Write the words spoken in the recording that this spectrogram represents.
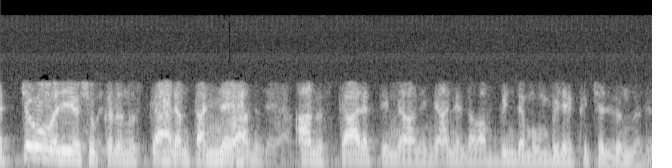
ഏറ്റവും വലിയ ശുക്ർ നിസ്കാരം തന്നെയാണ്. ആ നിസ്കാരത്തിനാണ് ഞാൻ എന്റെ റബ്ബിന്റെ മുമ്പിലേക്ക് ചെല്ലുന്നത്.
